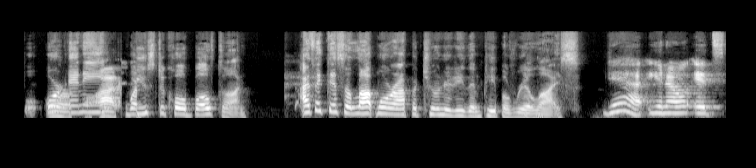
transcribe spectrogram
Or, or any what used to call bolt on. I think there's a lot more opportunity than people mm-hmm. realize. Yeah, you know, it's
